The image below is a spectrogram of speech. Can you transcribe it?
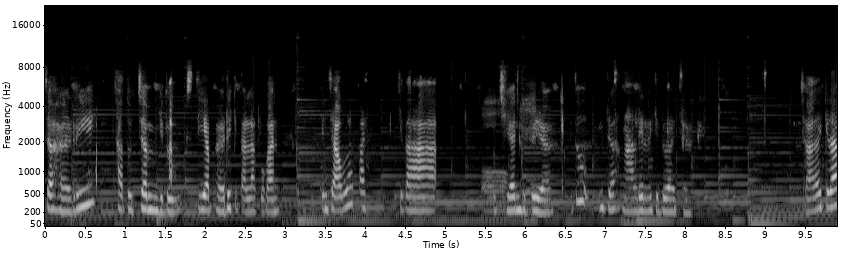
sehari satu jam gitu setiap hari kita lakukan insya Allah pas kita oh, ujian okay. gitu ya itu udah ngalir gitu aja soalnya kita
